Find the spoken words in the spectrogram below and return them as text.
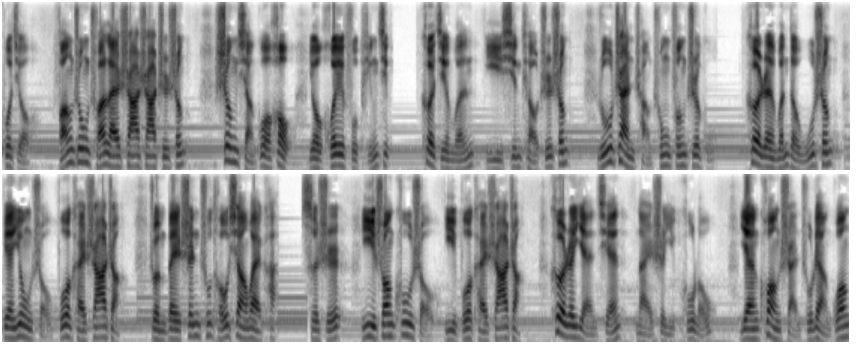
不久，房中传来沙沙之声，声响过后又恢复平静。客仅闻以心跳之声，如战场冲锋之鼓。客人闻得无声，便用手拨开纱帐，准备伸出头向外看。此时，一双枯手一拨开纱帐。客人眼前乃是一骷髅，眼眶闪出亮光，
